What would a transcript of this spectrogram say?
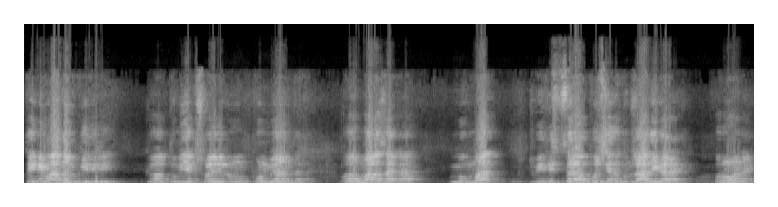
त्यांनी मला धमकी दिली. किंवा तुम्ही एक्सपायर म्हणून फोन मिळाला मला सांगा मग मा- तुम्ही निश्चरा उपोषणाचा तुमचा अधिकार आहे. बरोबर नाही?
